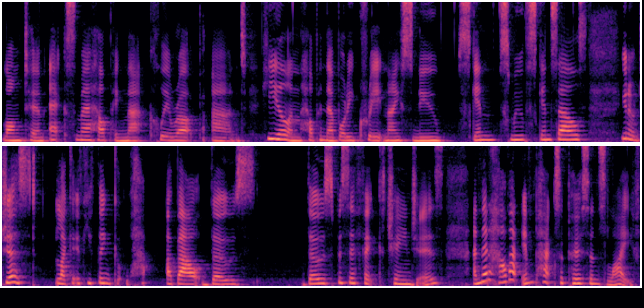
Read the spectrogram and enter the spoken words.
long term eczema, helping that clear up and heal, and helping their body create nice new skin, smooth skin cells. You know, just like if you think about those those specific changes and then how that impacts a person's life.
